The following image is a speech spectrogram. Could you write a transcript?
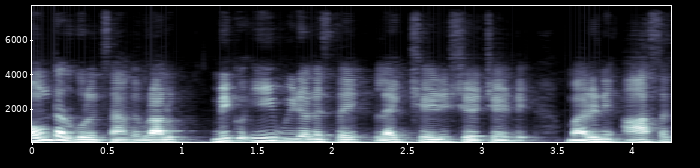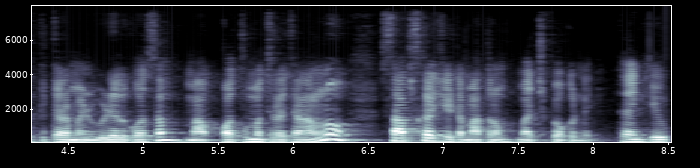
కౌంటర్ గురించిన వివరాలు మీకు ఈ వీడియో నచ్చితే లైక్ చేయండి షేర్ చేయండి. మరిన్ని ఆసక్తికరమైన వీడియోల కోసం మా కొత్త ముచ్చట ఛానల్ను సబ్స్క్రైబ్ చేయడం మాత్రం మర్చిపోకండి. థ్యాంక్ యూ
